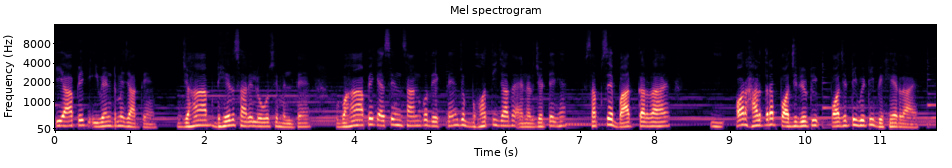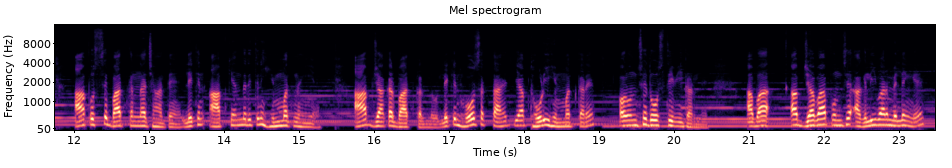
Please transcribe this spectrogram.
कि आप एक इवेंट में जाते हैं, जहाँ आप ढेर सारे लोगों से मिलते हैं, वहाँ आप एक ऐसे इंसान को देखते हैं जो बहुत ही ज़्यादा एनर्जेटिक है, सबसे बात कर रहा है और हर तरफ़ पॉजिटिविटी पॉजिटिविटी बिखेर रहा है। आप उससे बात करना चाहते हैं लेकिन आपके अंदर इतनी हिम्मत नहीं है। आप जाकर बात कर लो लेकिन हो सकता है कि आप थोड़ी हिम्मत करें और उनसे दोस्ती भी कर लें। अब आ, अब जब आप उनसे अगली बार मिलेंगे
